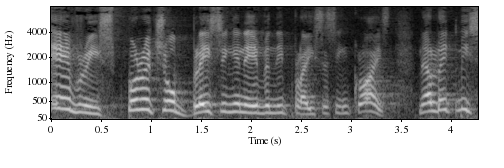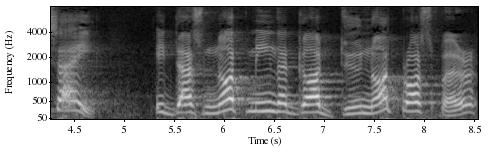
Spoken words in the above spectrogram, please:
every spiritual blessing in heavenly places in Christ. Now, let me say, it does not mean that God do not prosper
